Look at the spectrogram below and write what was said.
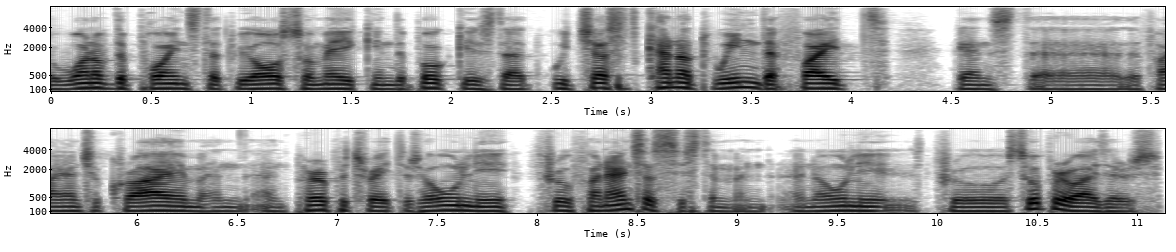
One of the points that we also make in the book is that we just cannot win the fight against uh, the financial crime and, and perpetrators only through financial system and, and only through supervisors.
